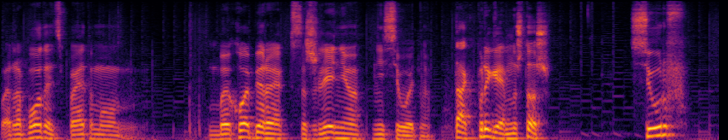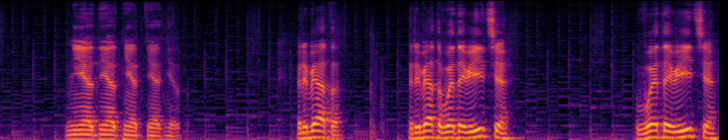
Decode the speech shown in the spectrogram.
работать, поэтому бэхоперы, к сожалению, не сегодня. Так, прыгаем. Ну что ж. Сюрф. Нет, нет, нет, нет, нет. Ребята. Ребята, вы это видите? Вы это видите?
